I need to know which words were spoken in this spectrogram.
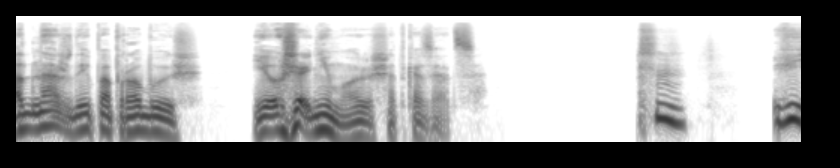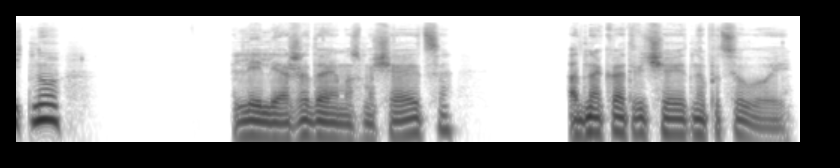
Однажды попробуешь, и уже не можешь отказаться. «Хм, ведь, ну...» Лили ожидаемо смущается, однако отвечает на поцелуй.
